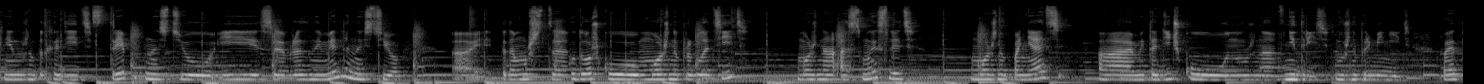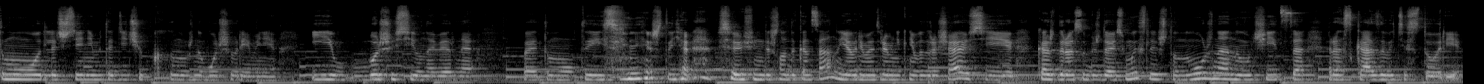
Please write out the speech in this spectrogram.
к ней нужно подходить с трепетностью и своеобразной медленностью, а, потому что художку можно проглотить, можно осмыслить, можно понять, а методичку нужно внедрить, нужно применить. Поэтому для чтения методичек нужно больше времени и больше сил, наверное. Поэтому ты извини, что я все еще не дошла до конца, но я время от времени к ней возвращаюсь и каждый раз убеждаюсь в мысли, что нужно научиться рассказывать истории.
